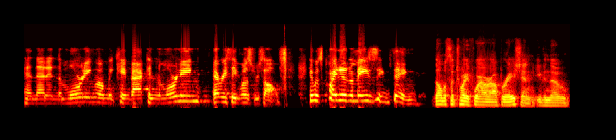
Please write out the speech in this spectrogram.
And then in the morning, when we came back in the morning, everything was resolved. It was quite an amazing thing. It's almost a 24 hour operation, even though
